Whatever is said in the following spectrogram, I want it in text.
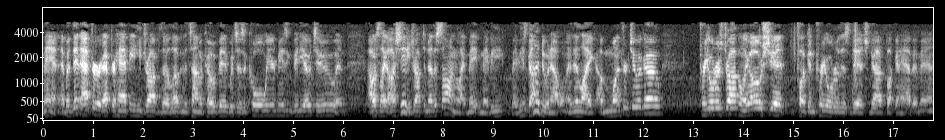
man. But then after after Happy, he dropped the Love in the Time of COVID, which is a cool, weird music video too. And I was like, oh shit, he dropped another song. Like may, maybe maybe he's gonna do an album. And then like a month or two ago, pre-orders dropped. I'm like, oh shit, fucking pre-order this bitch. Gotta fucking have it, man.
